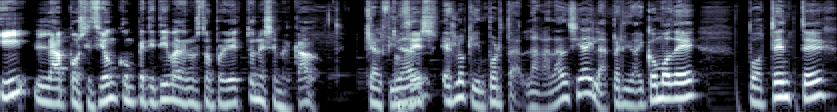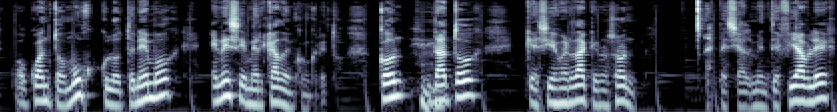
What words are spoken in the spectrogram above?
y la posición competitiva de nuestro proyecto en ese mercado. Que al final es lo que importa, la ganancia y la pérdida. Y cómo de potente o cuánto músculo tenemos en ese mercado en concreto. Con datos que si es verdad que no son especialmente fiables,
